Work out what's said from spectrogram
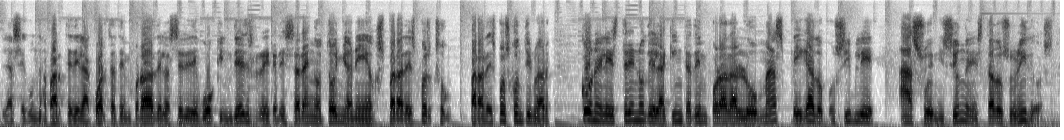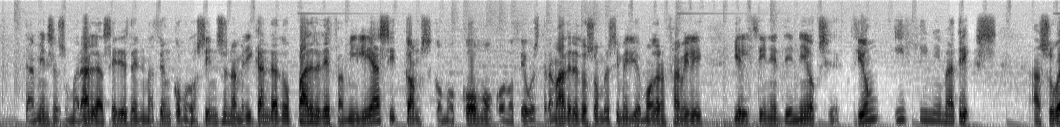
La segunda parte de la cuarta temporada de la serie de Walking Dead regresará en otoño a Neox para después, para después continuar con el estreno de la quinta temporada lo más pegado posible a su emisión en Estados Unidos. También se sumarán las series de animación como Los Simpson, American Dado, Padre de Familia, sitcoms como Cómo conoció vuestra madre, Dos hombres y medio, Modern Family y el cine de Neox Sección y Cinematrix. A su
